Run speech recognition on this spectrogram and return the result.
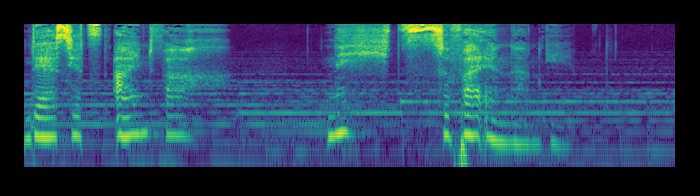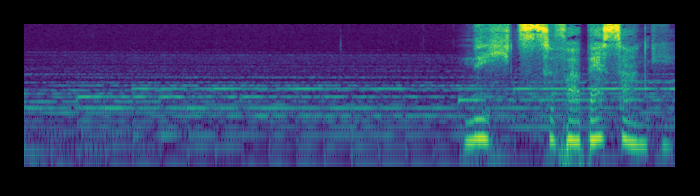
in der es jetzt einfach nichts zu verändern Nichts zu verbessern gibt.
